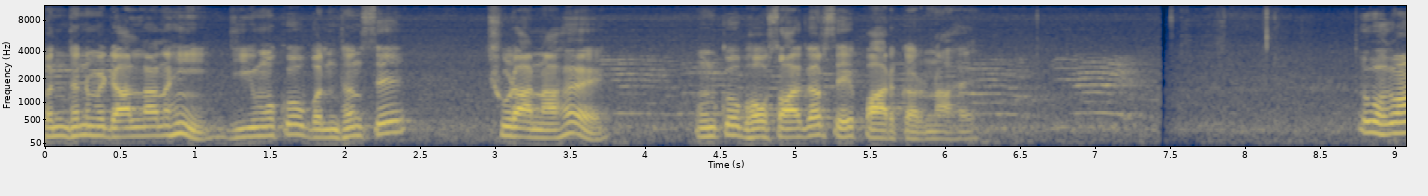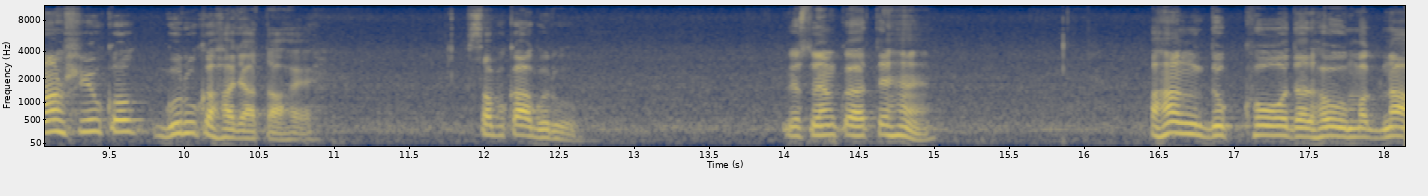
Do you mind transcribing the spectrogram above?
बंधन में डालना नहीं, जीवों को बंधन से छुड़ाना है, उनको भवसागर से पार करना है। तो भगवान शिव को गुरु कहा जाता है, सबका गुरु। वे स्वयं कहते हैं अहं दुखो दधौ मग्ना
